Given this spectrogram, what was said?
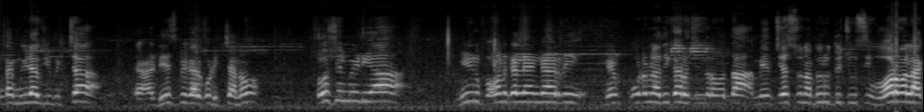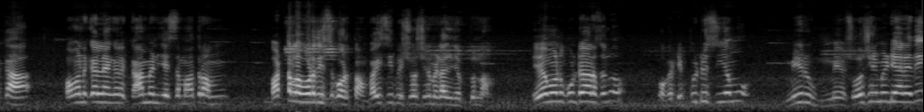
ఇందాక మీడియాకు చూపించా డిఎస్పీ గారు కూడా ఇచ్చాను. సోషల్ మీడియా మీరు పవన్ కళ్యాణ్ గారిని మేము కూటమి అధికారం వచ్చిన తర్వాత మేము చేస్తున్న అభివృద్ధి చూసి ఓర్వలేక పవన్ కళ్యాణ్ గారిని కామెంట్ చేస్తే మాత్రం బట్టలు ఊడదీసి కొడతాం వైసీపీ సోషల్ మీడియా అని చెప్తున్నాం. ఏమనుకుంటారు అసలు ఒక డిప్యూటీ సీఎం మీరు మేము సోషల్ మీడియా అనేది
